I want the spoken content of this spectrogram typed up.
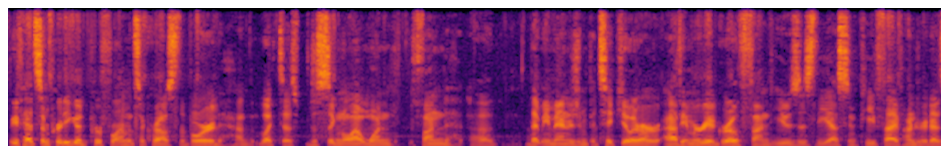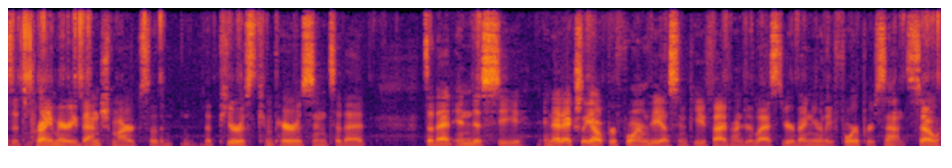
we've had some pretty good performance across the board. I'd like to just signal out one fund uh, that we manage in particular. Our Ave Maria Growth Fund uses the S&P 500 as its primary benchmark, so the, the purest comparison to that to that indice, and it actually outperformed the S&P 500 last year by nearly four percent. So,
